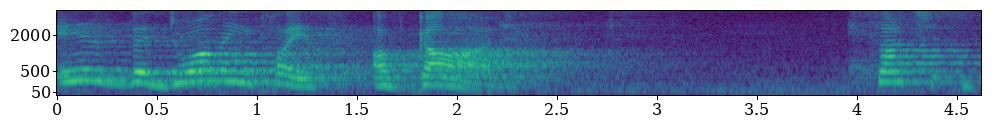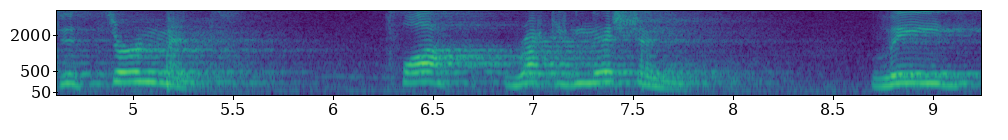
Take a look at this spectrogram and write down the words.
is the dwelling place of God. Such discernment plus recognition leads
